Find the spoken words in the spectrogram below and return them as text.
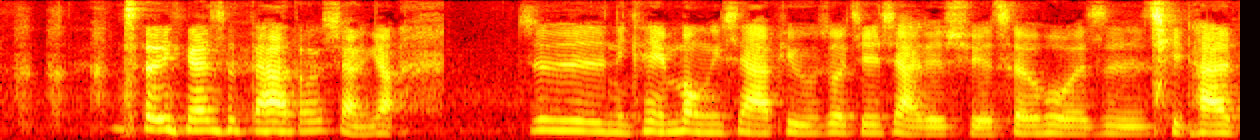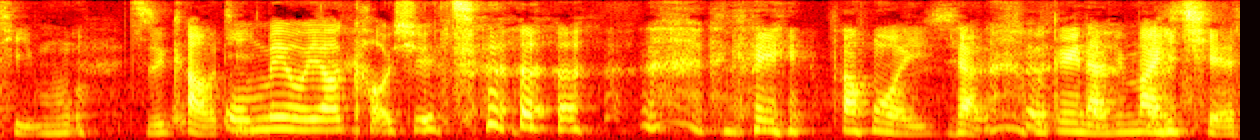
这应该是大家都想要。就是你可以梦一下，譬如说接下来的学车或者是其他的题目，只考题。我没有要考学车，可以帮我一下，我可以拿去卖钱。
